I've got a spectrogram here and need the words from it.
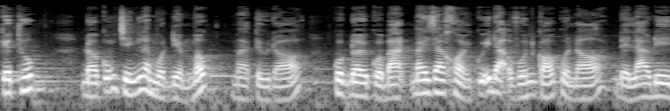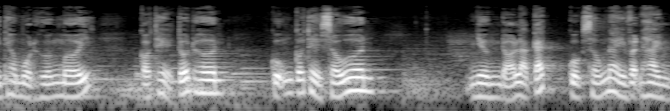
Kết thúc, đó cũng chính là một điểm mốc mà từ đó cuộc đời của bạn bay ra khỏi quỹ đạo vốn có của nó để lao đi theo một hướng mới, có thể tốt hơn, cũng có thể xấu hơn. Nhưng đó là cách cuộc sống này vận hành.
